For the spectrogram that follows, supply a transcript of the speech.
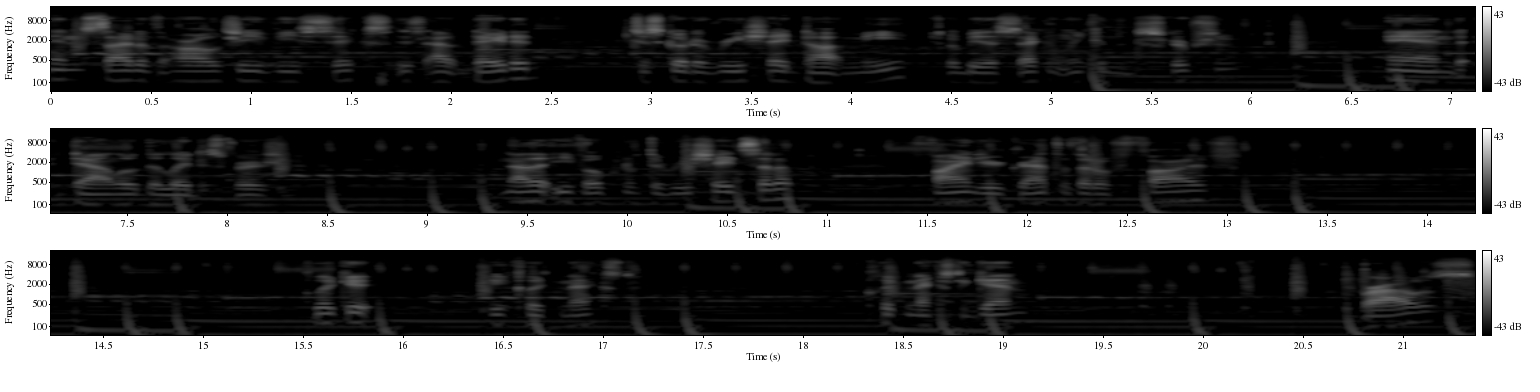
inside of the rlgv6 is outdated, just go to reshade.me, it'll be the second link in the description, and download the latest version. Now that you've opened up the reshade setup, find your Grand Theft Auto 5, click it, and click next. Click next again, browse,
